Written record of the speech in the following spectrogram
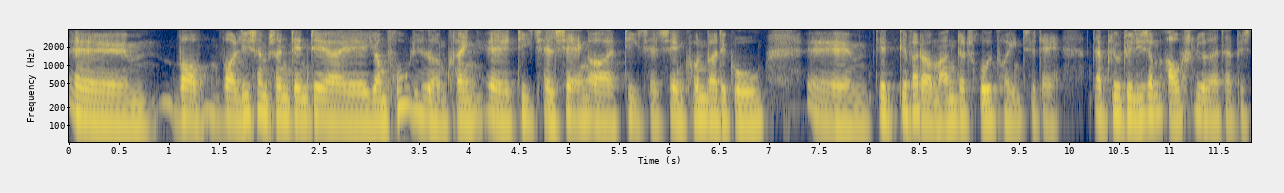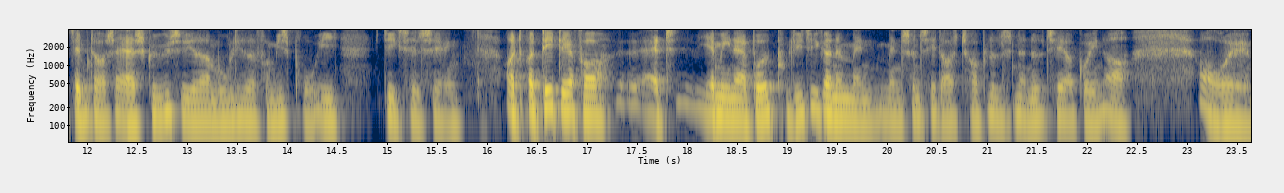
øh, hvor, hvor ligesom sådan den der øh, jomfruelighed omkring øh, digitalisering, og at digitalisering kun var det gode, øh, det, det var der jo mange, der troede på indtil da. Der blev det ligesom afsløret, at der bestemt også er skyggesider og muligheder for misbrug i digitalisering. Og, og det er derfor, at jeg mener, at både politikerne, men, men sådan set også topledelsen er nødt til at gå ind og, og, øh,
